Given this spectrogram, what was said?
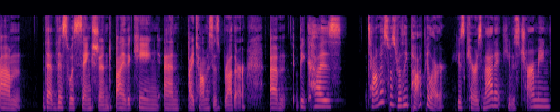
um, that this was sanctioned by the king and by Thomas's brother, um, because Thomas was really popular. He was charismatic, he was charming,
